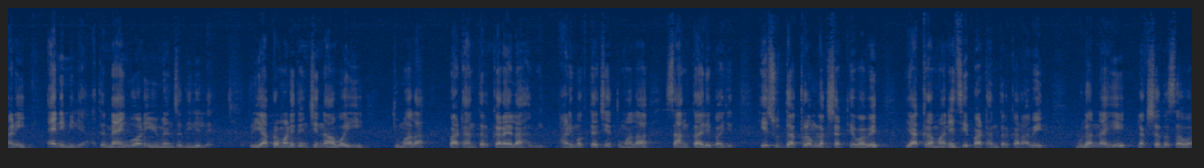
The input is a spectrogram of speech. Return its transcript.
आणि ॲनिमिलिया. आता मँगो आणि ह्युमॅनचं दिलेलं आहे. तर याप्रमाणे त्यांची नावंही तुम्हाला पाठांतर करायला हवी. आणि मग त्याचे तुम्हाला सांगता आले पाहिजेत. हे सुद्धा क्रम लक्षात ठेवावेत. या क्रमानेच हे पाठांतर करावेत. मुलांना हे लक्षात असावं.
